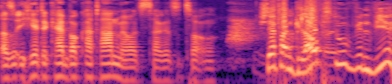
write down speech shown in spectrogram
also ich hätte keinen Bock, Katan mehr heutzutage zu zocken. Stefan, glaubst du, wenn wir,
